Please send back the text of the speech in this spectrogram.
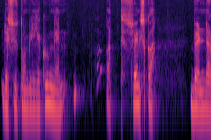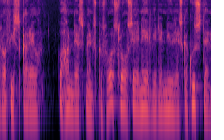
Dessutom ville kungen att svenska bönder och fiskare och, och handelsmän skulle slå, slå sig ner vid den nyländska kusten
